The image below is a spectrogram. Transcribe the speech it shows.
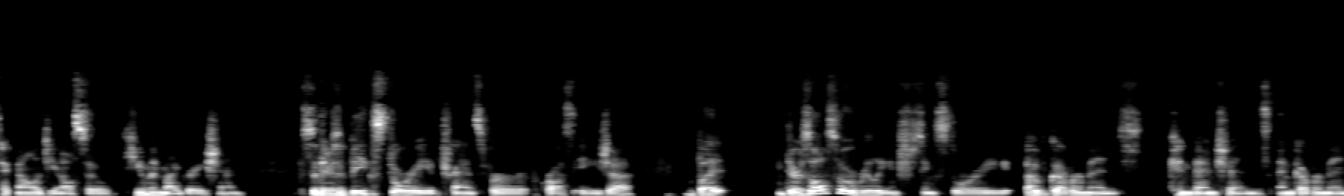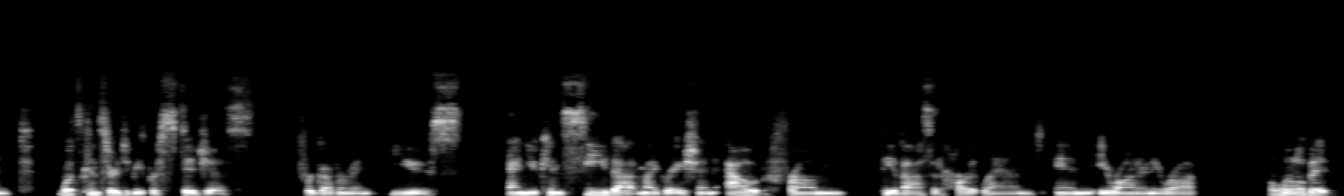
technology and also human migration. So there's a big story of transfer across Asia, but there's also a really interesting story of government conventions and government, what's considered to be prestigious for government use. And you can see that migration out from the Abbasid heartland in Iran and Iraq a little bit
